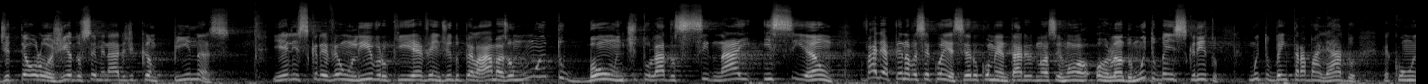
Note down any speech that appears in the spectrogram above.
de teologia do seminário de Campinas. E ele escreveu um livro que é vendido pela Amazon, muito bom, intitulado Sinai e Sião. Vale a pena você conhecer o comentário do nosso irmão Orlando, muito bem escrito, muito bem trabalhado, é com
